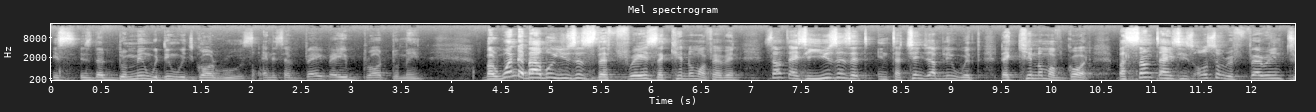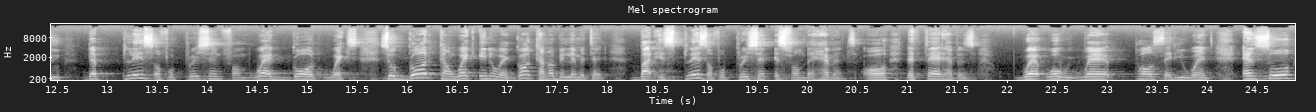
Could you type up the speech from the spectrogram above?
it's, it's the domain within which God rules. And it's a very, very broad domain. But when the Bible uses the phrase the kingdom of heaven, sometimes he uses it interchangeably with the kingdom of God. But sometimes he's also referring to the place of operation from where God works. So God can work anywhere, God cannot be limited. But his place of operation is from the heavens or the third heavens, where, where, Paul said he went. And so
